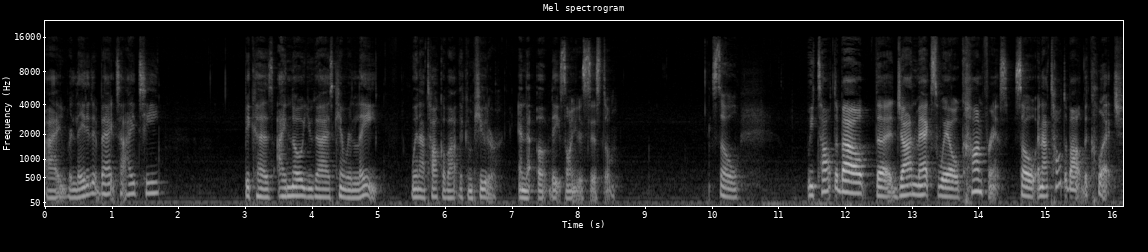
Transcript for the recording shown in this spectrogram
I related it back to IT because I know you guys can relate when I talk about the computer and the updates on your system. So, we talked about the John Maxwell conference. So, and I talked about the clutch.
